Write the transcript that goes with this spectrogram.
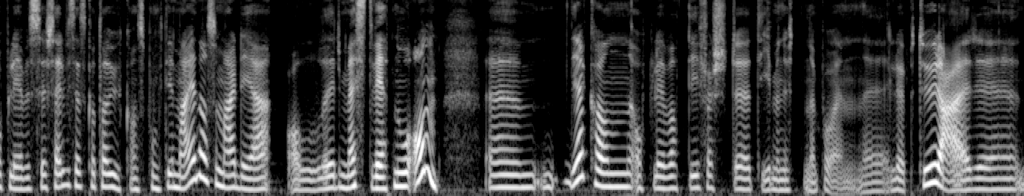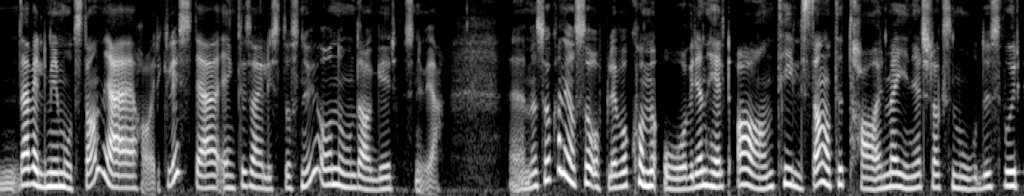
opplevelser selv, hvis jeg skal ta utgangspunkt i meg, da, som er det jeg aller mest vet noe om. Uh, jeg kan oppleve at de første ti minuttene på en uh, løpetur er uh, Det er veldig mye motstand. Jeg har ikke lyst. Jeg, egentlig så har jeg lyst til å snu, og noen dager snur jeg. Eh, men så kan jeg også oppleve å komme over i en helt annen tilstand. At det tar meg inn i et slags modus hvor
